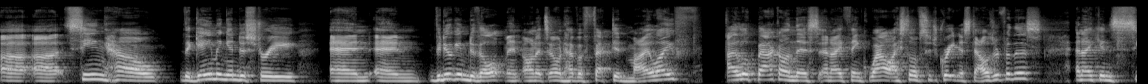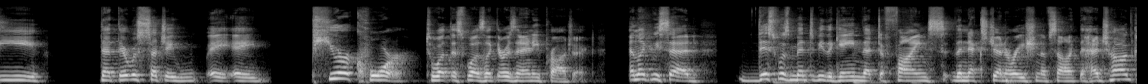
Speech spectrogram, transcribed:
uh, uh, seeing how the gaming industry and and video game development on its own have affected my life. I look back on this and I think, wow, I still have such great nostalgia for this, and I can see that there was such a, a a pure core to what this was like there isn't any project and like we said this was meant to be the game that defines the next generation of sonic the hedgehog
